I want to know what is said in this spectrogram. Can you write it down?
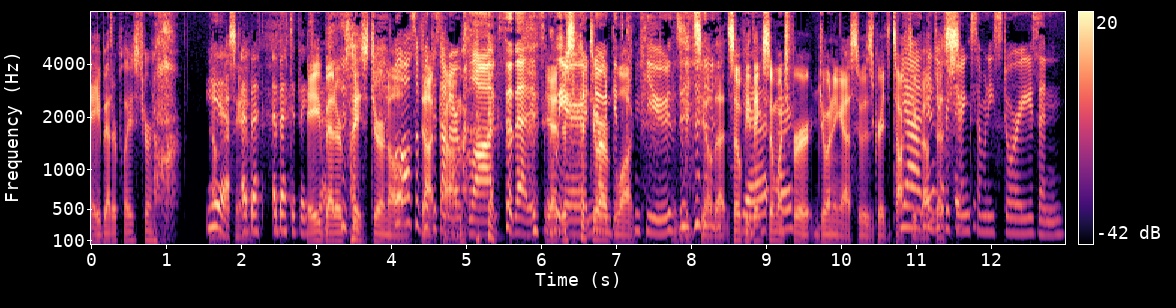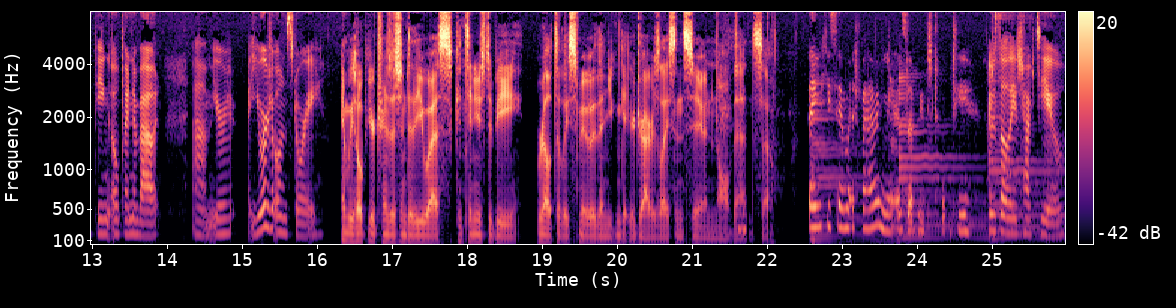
A Better Place Journal. No, I'm yeah, messing a, up. bet- a better place. a journal. Better Place Journal. We'll also put this on our blog so that it's Yeah, clear just head to no our blog, confused. and you can see all that. Sophie, Yeah, thanks so much our- for joining us. It was great to talk to you about this. thank you for sharing so many stories and being open about um, your your own story. And we hope your transition to the U.S. continues to be relatively smooth, and you can get your driver's license soon and all of that. So, Thank you so much for having me. It was lovely to talk to you. It was lovely to talk to you.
